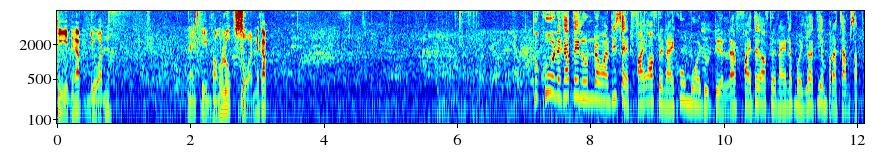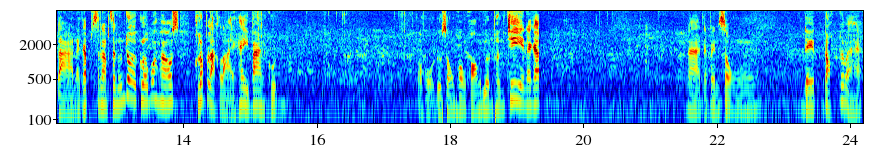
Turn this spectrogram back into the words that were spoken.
จีนนะครับหยวนในทีมของลูกสวนนะครับ ทุกคู่นะครับได้ลุ้นรางวัลพิเศษ Fight of the Night คู่มวยดุเดือดและ Fighter of the Night นักมวยยอดเยี่ยมประจำสัปดาห์นะครับ สนับสนุนโดย Global House ครบหลากหลายให้บ้านคุณ โอ้โห ดูทรงผมของหยวนเพิงจี้นะครับ น่าจะเป็นทรงเดดด็อกหรือเปล่าฮะ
